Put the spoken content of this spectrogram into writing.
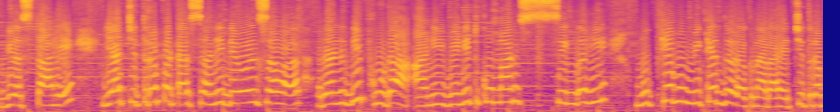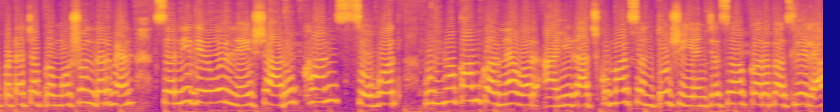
व्यस्त आहे. या चित्रपटात सनी देओल सह रणदीप हुडा आणि विनीत कुमार सिंग ही मुख्य भूमिकेत झळकणार आहेत. चित्रपटाच्या प्रमोशन दरम्यान सनी देओलने शाहरुख खान सोबत पुन्हा काम करण्यावर आणि राजकुमार संतोषी यांच्यासह करत असलेल्या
